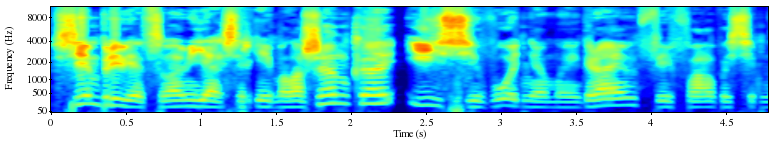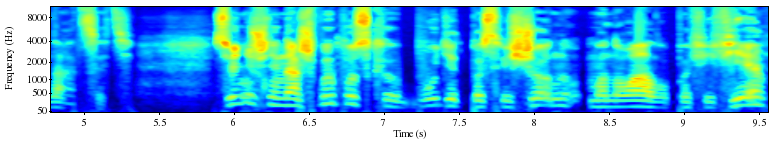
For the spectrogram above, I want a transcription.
Всем привет, с вами я, Сергей Малашенко, и сегодня мы играем в FIFA 18. Сегодняшний наш выпуск будет посвящен мануалу по FIFA,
